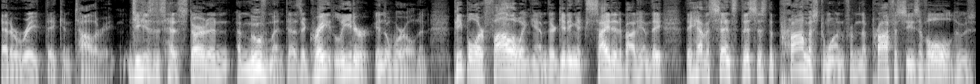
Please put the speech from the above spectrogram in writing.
at a rate they can tolerate. Jesus has started a movement as a great leader in the world and people are following him. They're getting excited about him. They they have a sense this is the promised one from the prophecies of old who's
